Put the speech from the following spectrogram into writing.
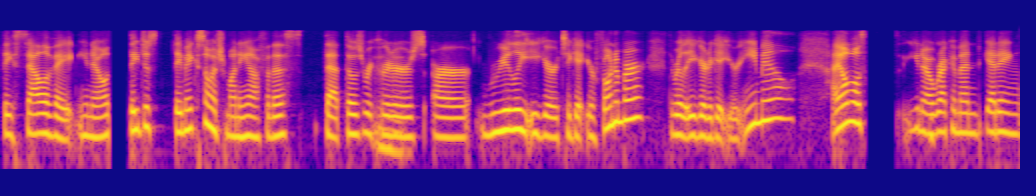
they salivate, you know, they just they make so much money off of this that those recruiters mm-hmm. are really eager to get your phone number. They're really eager to get your email. I almost, you know, recommend getting,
